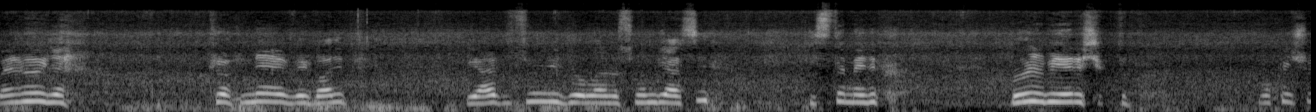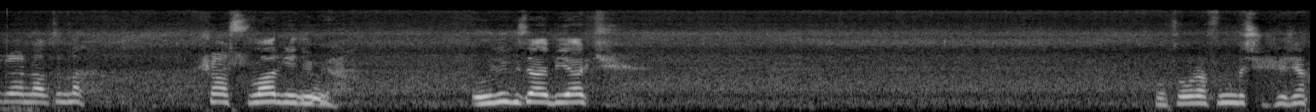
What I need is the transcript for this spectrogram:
Ben öyle köhne ve garip yerde tüm videolarına son gelsin istemedim. Böyle bir yere çıktım. Bakın şuranın altında şu an sular geliyor ya. Öyle güzel bir yer ki. Fotoğrafını da çekeceğim.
